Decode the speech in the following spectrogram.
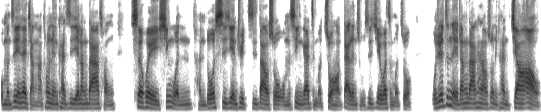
我们之前在讲嘛，通人看世界，让大家从社会新闻很多事件去知道说我们是应该怎么做哈，待人处事接物要怎么做。我觉得真的也让大家看到说，你看骄傲，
